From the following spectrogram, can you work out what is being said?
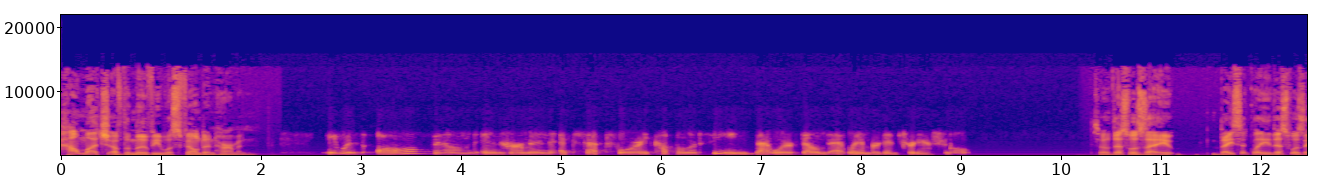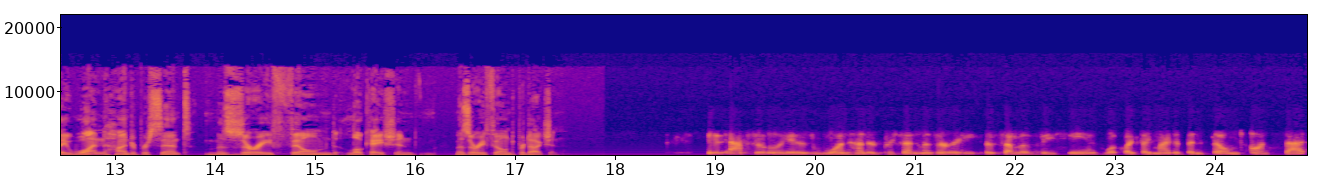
How much of the movie was filmed in Hermann? It was all filmed in Hermann except for a couple of scenes that were filmed at Lambert International. So this was a basically this was a 100% Missouri filmed location, Missouri filmed production. It absolutely is 100% Missouri. Some of these scenes look like they might have been filmed on set,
